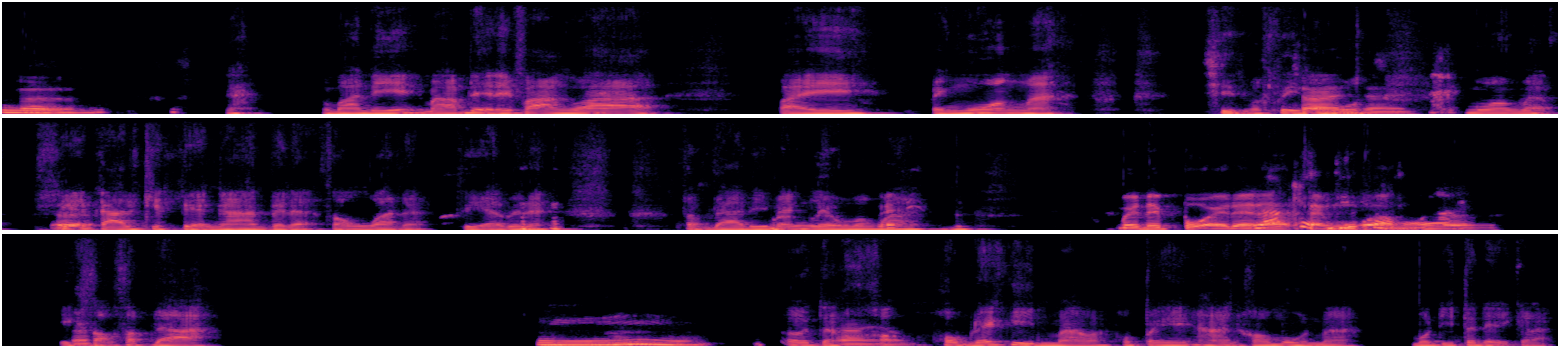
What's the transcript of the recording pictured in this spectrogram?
อืมเออประมาณนี้มาอัปเดตให้ฟังว่า ไปไปง่วงมา ฉีดวัคซีนใช่ง่วงใช่ง่วงแบบ เสียเออการเก็บเสียงานไปแล้วสองวันอะเสียไปเลยสัปดาห์นี้แม่งเร็วมากไม่ได้ป่วยด้วยนะแต่ง่วงอะแล้วเข็มที่สองเออๆอีกสองสัปดาห์ อืม เออแต่ใช่ครับผมได้ยินมา ผมไปอ่านข้อมูลมาบนอินเทอร์เน็ตกันละ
